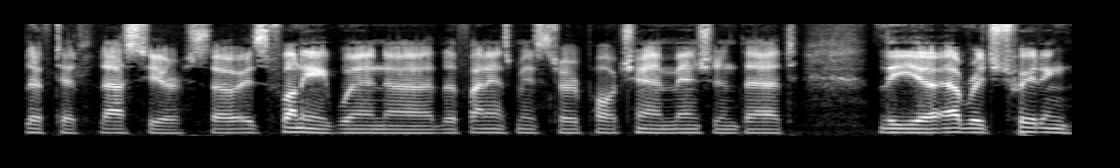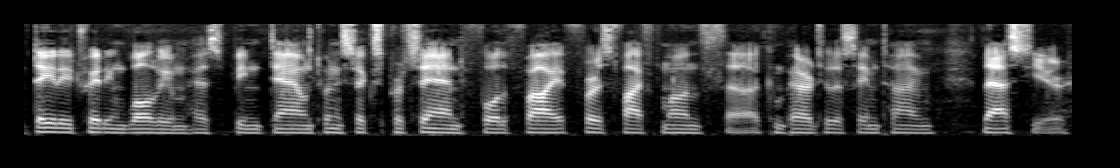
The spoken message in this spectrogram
lifted last year. So it's funny when uh, the finance minister Paul Chan mentioned that the uh, average trading daily trading volume has been down 26 percent for the five, first five months uh, compared to the same time last year.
